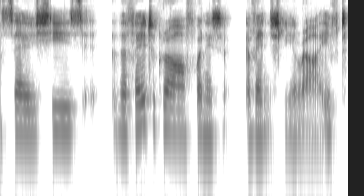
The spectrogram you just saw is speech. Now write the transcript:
So she's the photograph when it eventually arrived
